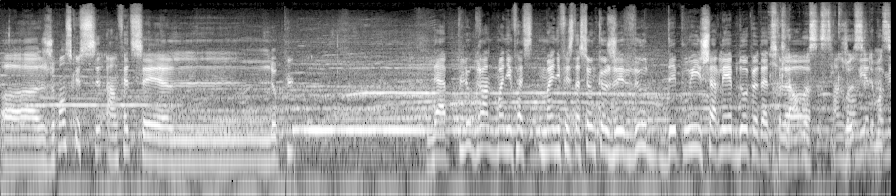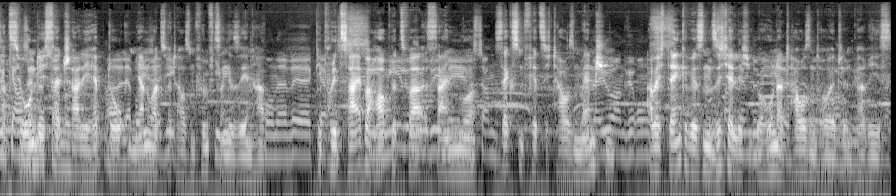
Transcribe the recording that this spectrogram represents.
Euh, je pense que en fait c'est le plus la plus grande manifestation que j'ai vue depuis Charlie Hebdo peut-être. Ich glaube, es ist die größte Demonstration, die ich seit Charlie Hebdo im Januar 2015 gesehen habe. Die Polizei behauptet zwar, es seien nur 46.000 Menschen, aber ich denke, wir sind sicherlich über 100.000 heute in Paris.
